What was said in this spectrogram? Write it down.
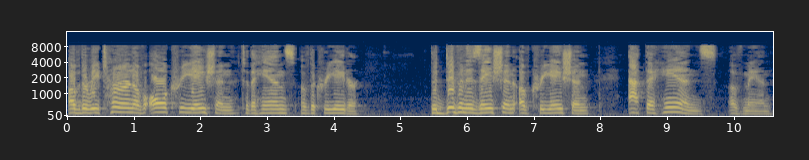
of the return of all creation to the hands of the Creator. The divinization of creation at the hands of man.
